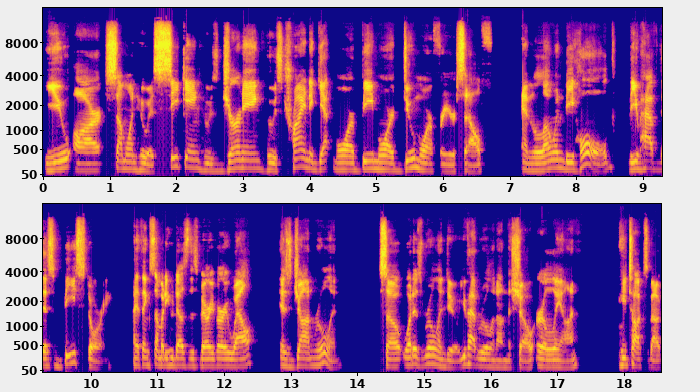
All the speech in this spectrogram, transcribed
You are someone who is seeking, who's journeying, who's trying to get more, be more, do more for yourself. And lo and behold, you have this B story. I think somebody who does this very, very well is John Ruhlin. So, what does Ruhlin do? You've had Ruhlin on the show early on. He talks about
